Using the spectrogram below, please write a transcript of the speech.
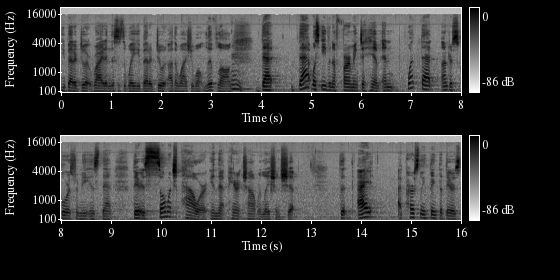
you better do it right, and this is the way you better do it, otherwise you won't live long. Mm. That that was even affirming to him. And what that underscores for me is that there is so much power in that parent-child relationship that I, I personally think that there is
